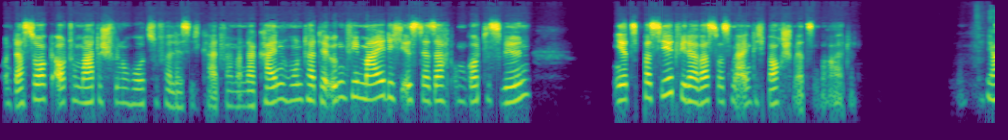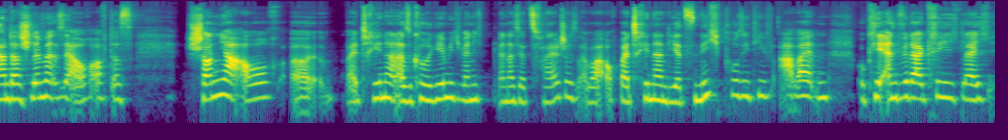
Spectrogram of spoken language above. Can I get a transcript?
Und das sorgt automatisch für eine hohe Zuverlässigkeit, weil man da keinen Hund hat, der irgendwie meidig ist, der sagt, um Gottes Willen, jetzt passiert wieder was, was mir eigentlich Bauchschmerzen bereitet. Ja, und das Schlimme ist ja auch oft, dass schon ja auch äh, bei Trainern, also korrigiere mich, wenn ich, wenn das jetzt falsch ist, aber auch bei Trainern, die jetzt nicht positiv arbeiten, okay, entweder kriege ich gleich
